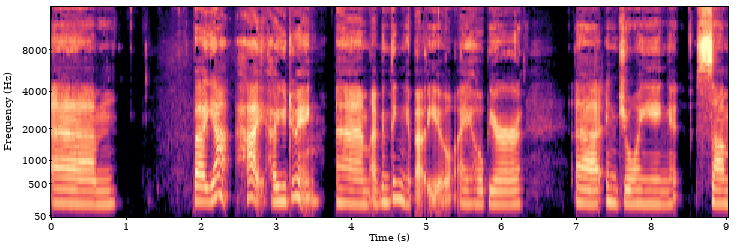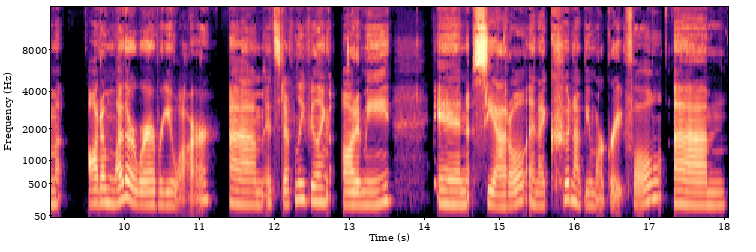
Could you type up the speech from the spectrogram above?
Um, but yeah, hi, how you doing? Um, I've been thinking about you. I hope you're uh, enjoying some autumn weather wherever you are. Um, it's definitely feeling autumny in Seattle, and I could not be more grateful. Um,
